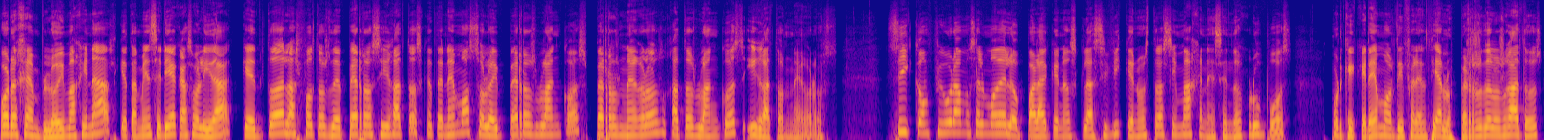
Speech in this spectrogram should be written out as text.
Por ejemplo, imaginad que también sería casualidad que en todas las fotos de perros y gatos que tenemos solo hay perros blancos, perros negros, gatos blancos y gatos negros. Si configuramos el modelo para que nos clasifique nuestras imágenes en dos grupos, porque queremos diferenciar los perros de los gatos,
